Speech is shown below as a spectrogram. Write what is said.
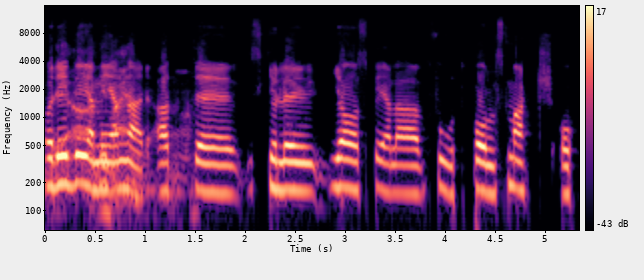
och det är det ja, jag menar, en, att eh, skulle jag spela fotbollsmatch och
